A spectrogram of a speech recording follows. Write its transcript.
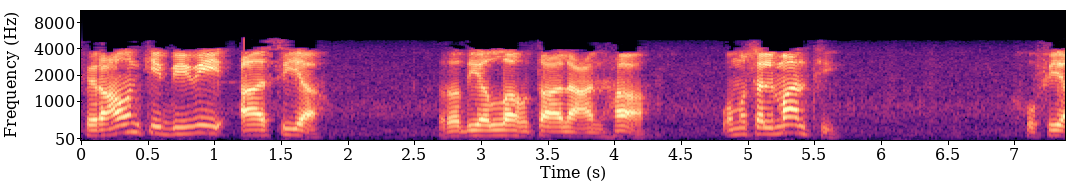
فرعون کی بیوی آسیہ رضی اللہ تعالی عنہا، وہ مسلمان تھی۔ خفیہ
